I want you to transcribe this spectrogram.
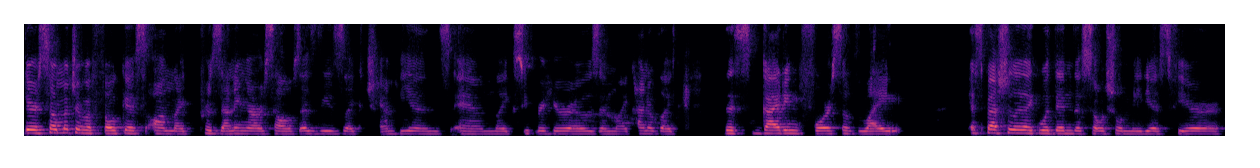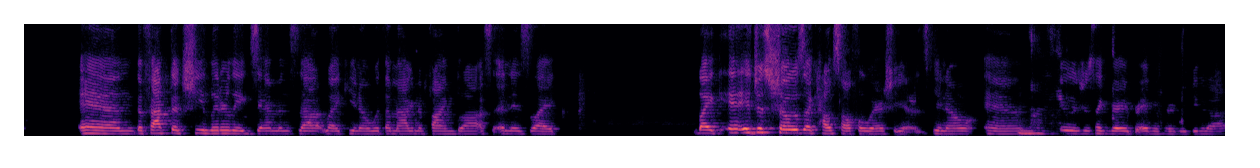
there's so much of a focus on like presenting ourselves as these like champions and like superheroes and like kind of like this guiding force of light especially like within the social media sphere. And the fact that she literally examines that like you know with a magnifying glass and is like like it, it, just shows like how self-aware she is you know? And mm-hmm. it was just like very brave of her to do that.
